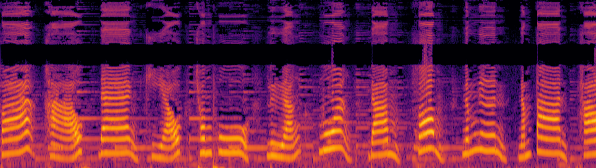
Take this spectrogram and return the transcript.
ฟ้า ขาว แดง เขียว ชมพู เหลือง ม่วง ดำ ส้ม น้ำเงิน น้ำตาล เทา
